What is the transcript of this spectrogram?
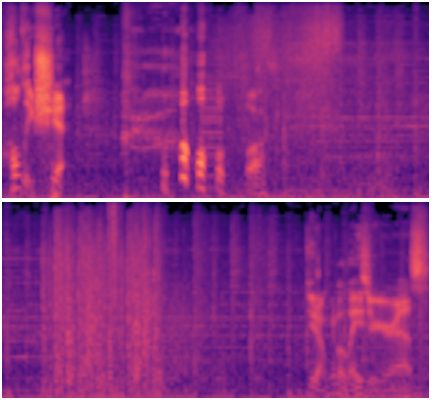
Holy shit! oh fuck! Dude, I'm gonna laser your ass.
